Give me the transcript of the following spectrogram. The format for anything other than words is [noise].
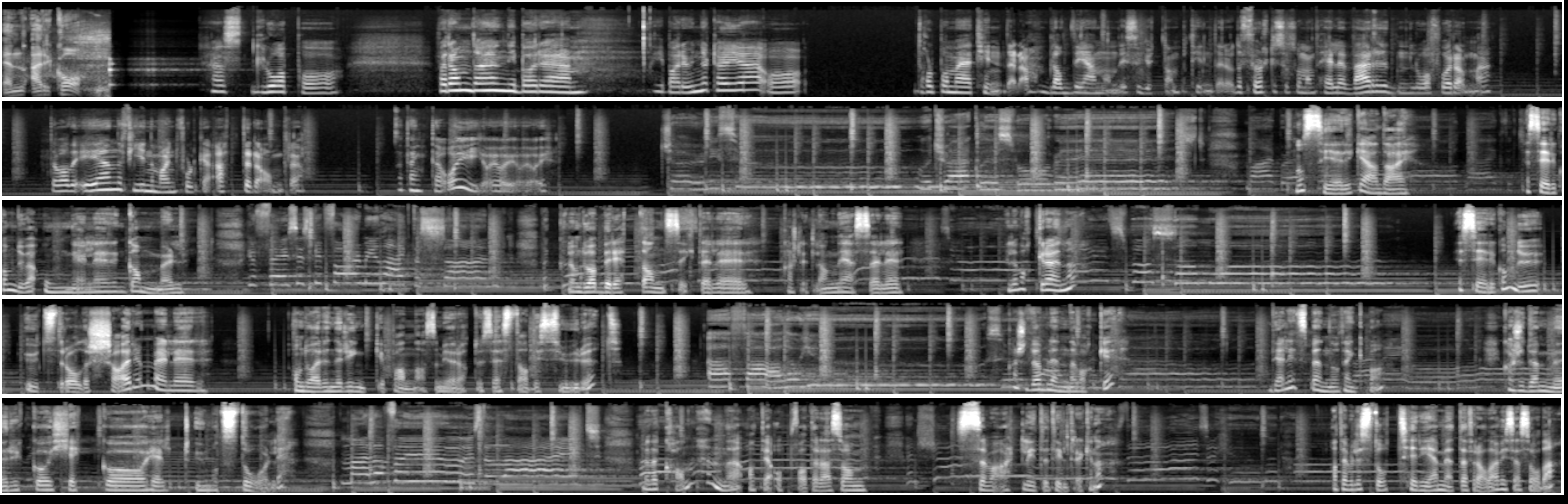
NRK. Jeg lå på verandaen i bare, i bare undertøyet og holdt på med Tinder. da. Bladde gjennom disse guttene på Tinder. Og det føltes jo som at hele verden lå foran meg. Det var det ene fine mannfolket etter det andre. Jeg tenkte oi, oi, oi, oi. oi. Journey trackless forest. Nå ser ikke jeg deg. Jeg ser ikke om du er ung eller gammel, eller om du har bredt ansikt eller kanskje litt lang nese eller eller vakre øyne. Jeg ser ikke om du utstråler sjarm, eller om du har en rynke i panna som gjør at du ser stadig sur ut. Kanskje du er blendende vakker? Det er litt spennende å tenke på. Kanskje du er mørk og kjekk og helt light. Men det kan hende at jeg oppfatter deg som svært lite tiltrekkende. At jeg ville stå tre meter fra deg hvis jeg så deg.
